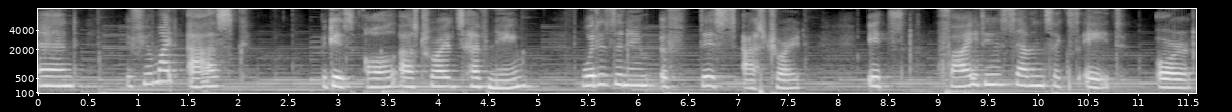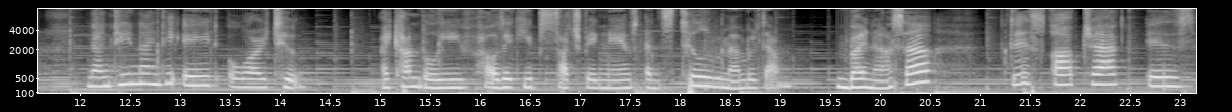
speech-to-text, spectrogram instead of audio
And if you might ask, because all asteroids have name, what is the name of this asteroid? It's 52768 or 1998 OR2. I can't believe how they keep such big names and still remember them. By NASA, this object is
